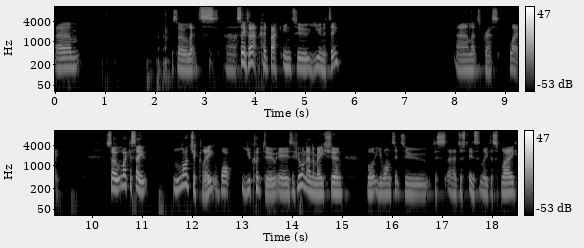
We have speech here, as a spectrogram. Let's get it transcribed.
Um, so let's uh, save that, head back into Unity, and let's press play. So like I say, logically, what you could do is if you want animation, but you want it to just, uh, just instantly display,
